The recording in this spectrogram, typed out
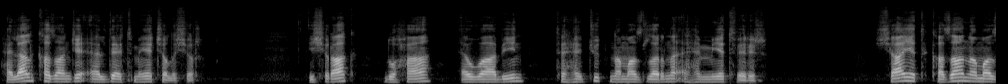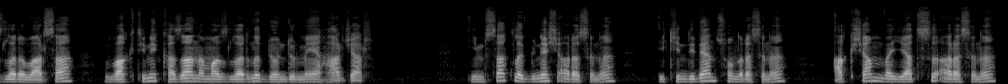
Helal kazancı elde etmeye çalışır. İşrak, duha, evvabin, teheccüd namazlarına ehemmiyet verir. Şayet kaza namazları varsa, vaktini kaza namazlarını döndürmeye harcar. İmsakla güneş arasını, ikindiden sonrasını, akşam ve yatsı arasını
